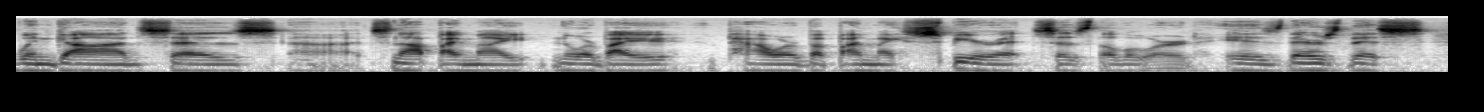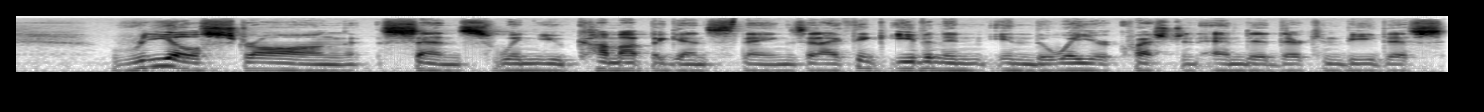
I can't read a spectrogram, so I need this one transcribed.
when God says, uh, It's not by might nor by power, but by my spirit, says the Lord. Is there's this real strong sense when you come up against things. And I think even in, in the way your question ended, there can be this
